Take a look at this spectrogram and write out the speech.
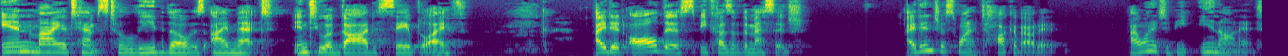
in my attempts to lead those I met into a God saved life. I did all this because of the message. I didn't just want to talk about it. I wanted to be in on it.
